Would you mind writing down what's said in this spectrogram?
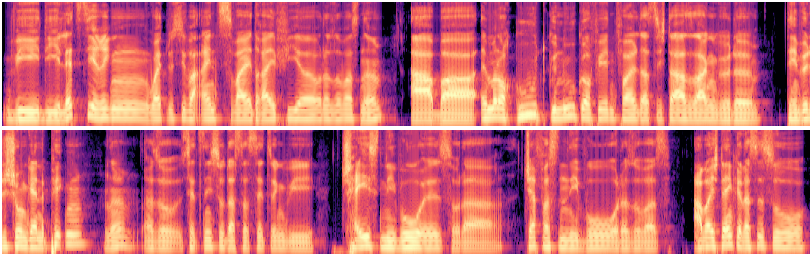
wie die letztjährigen Wide Receiver 1, 2, 3, 4 oder sowas, ne? Aber immer noch gut genug auf jeden Fall, dass ich da sagen würde, den würde ich schon gerne picken. Ne? Also ist jetzt nicht so, dass das jetzt irgendwie Chase-Niveau ist oder Jefferson-Niveau oder sowas. Aber ich denke, das ist so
